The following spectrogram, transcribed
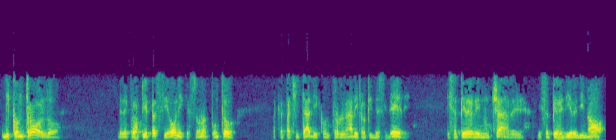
di controllo delle proprie passioni che sono appunto la capacità di controllare i propri desideri, di sapere rinunciare, di sapere dire di no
